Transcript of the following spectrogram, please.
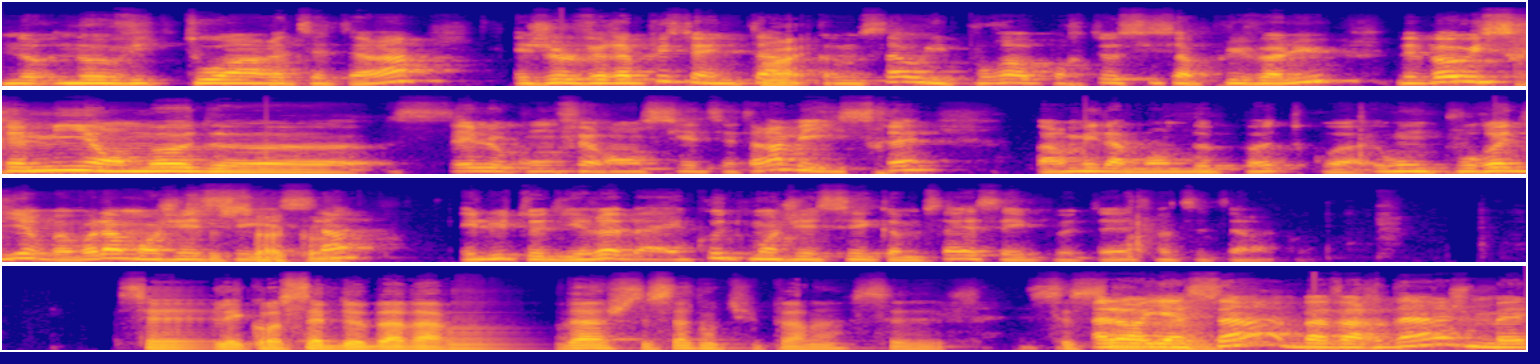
nos, victoires, etc. Et je le verrais plus à une table comme ça où il pourrait apporter aussi sa plus-value, mais pas où il serait mis en mode euh, c'est le conférencier, etc. Mais il serait parmi la bande de potes quoi. Où on pourrait dire ben voilà moi j'ai essayé ça, et lui te dirait bah écoute moi j'ai essayé comme ça, essaye peut-être, etc. C'est les concepts de bavardage, c'est ça dont tu parles hein? Alors, il y a ça, bavardage, mais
